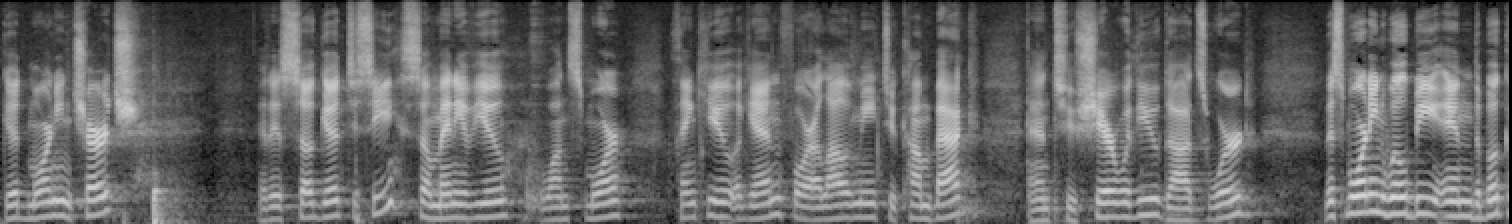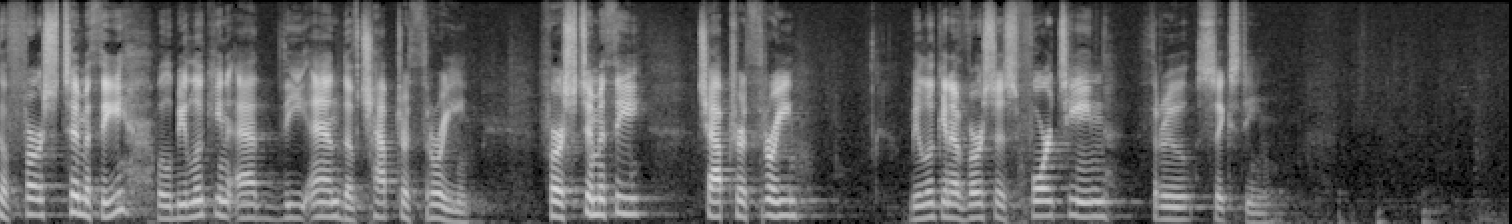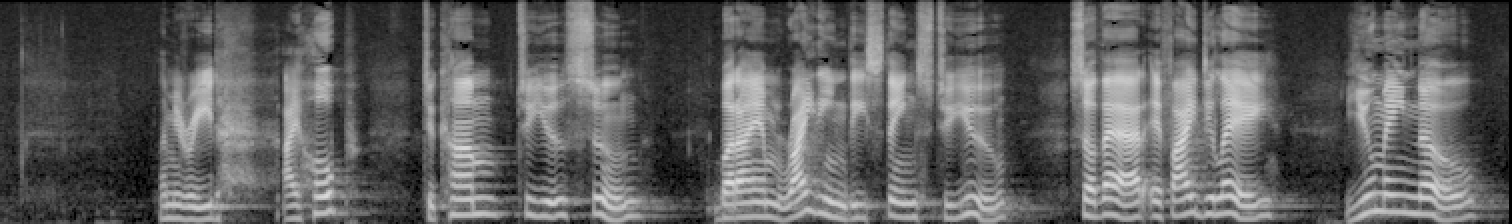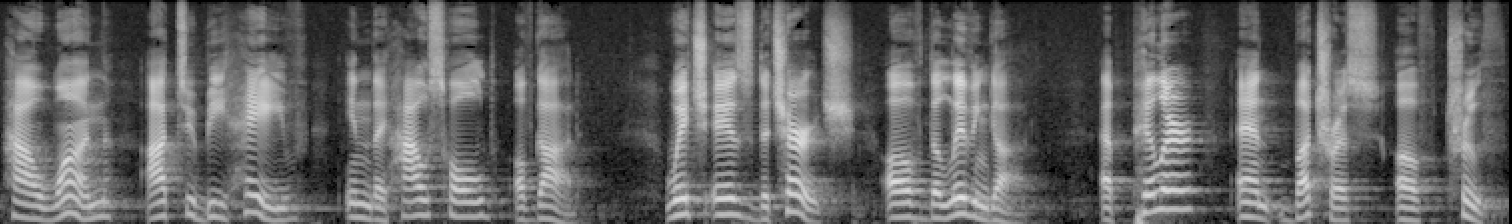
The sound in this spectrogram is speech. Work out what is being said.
Good morning, church. It is so good to see so many of you once more. Thank you again for allowing me to come back and to share with you God's Word. This morning we'll be in the book of First Timothy. We'll be looking at the end of chapter 3. First Timothy chapter 3. We'll be looking at verses 14 through 16. Let me read. I hope to come to you soon, but I am writing these things to you so that if I delay, you may know how one ought to behave in the household of God, which is the church of the living God, a pillar and buttress of truth.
